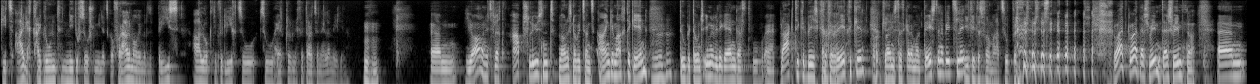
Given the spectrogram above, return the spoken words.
gibt es eigentlich keinen Grund, nicht auf Social Media zu gehen. Vor allem auch, wenn man den Preis anschaut im Vergleich zu, zu herkömmlichen traditionellen Medien. Mhm. Ähm, ja, und jetzt vielleicht abschließend, lass uns noch ein bisschen ans Eingemachte gehen. Mhm. Du betonst immer wieder gern, dass du äh, Praktiker bist, kein Theoretiker. okay. Lass uns das gerne mal testen ein bisschen. Ich finde das Format super. gut, gut, er schwimmt, er schwimmt noch. Ähm,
